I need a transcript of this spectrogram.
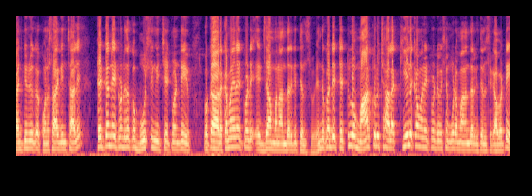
కంటిన్యూగా కొనసాగించాలి. టెట్ అనేటువంటిది ఒక బూస్టింగ్ ఇచ్చేటువంటి ఒక రకమైనటువంటి ఎగ్జామ్ మన అందరికీ తెలుసు. ఎందుకంటే టెట్లో మార్కులు చాలా కీలకమైనటువంటి విషయం కూడా మనందరికీ తెలుసు కాబట్టి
